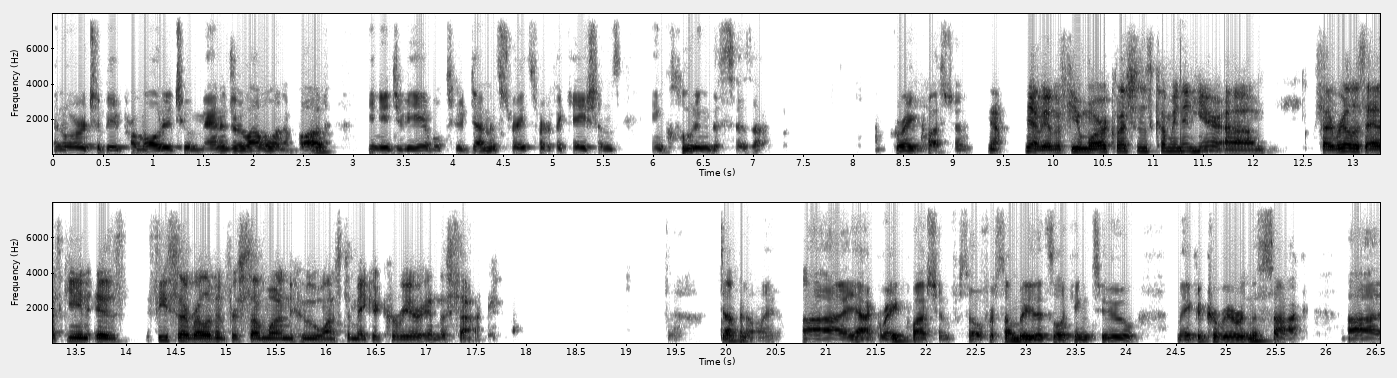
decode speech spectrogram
In order to be promoted to a manager level and above, you need to be able to demonstrate certifications, including the CISA. Great question. Yeah, yeah, we have a few more questions coming in here. Um, Cyril is asking, is CISA relevant for someone who wants to make a career in the SOC? Definitely. Uh, yeah, great question. So for somebody that's looking to make a career in the SOC, uh,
